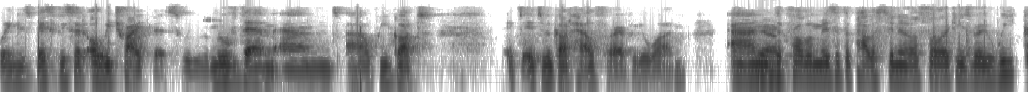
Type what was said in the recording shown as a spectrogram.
wing wings basically said, "Oh, we tried this. We removed them, and uh, we got it, it. We got hell for everyone." And Yeah. the problem is that the Palestinian Authority is very weak,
